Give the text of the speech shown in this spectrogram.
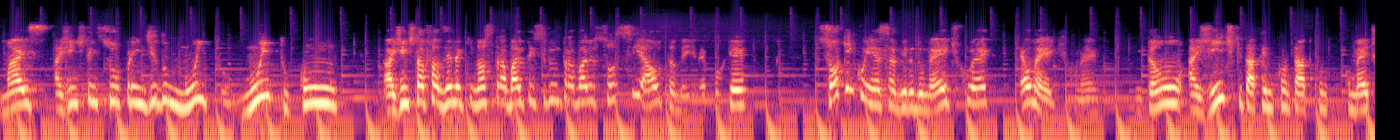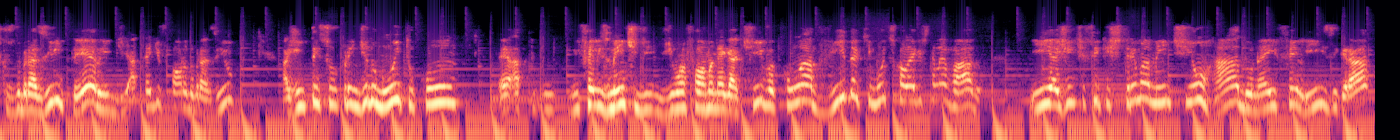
mas a gente tem surpreendido muito, muito com. A gente está fazendo aqui, nosso trabalho tem sido um trabalho social também, né? Porque só quem conhece a vida do médico é, é o médico, né? Então, a gente que está tendo contato com, com, médicos do Brasil inteiro e de, até de fora do Brasil, a gente tem surpreendido muito com, é, infelizmente, de, de, uma forma negativa, com a vida que muitos colegas têm levado. E a gente fica extremamente honrado né, e feliz e grato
